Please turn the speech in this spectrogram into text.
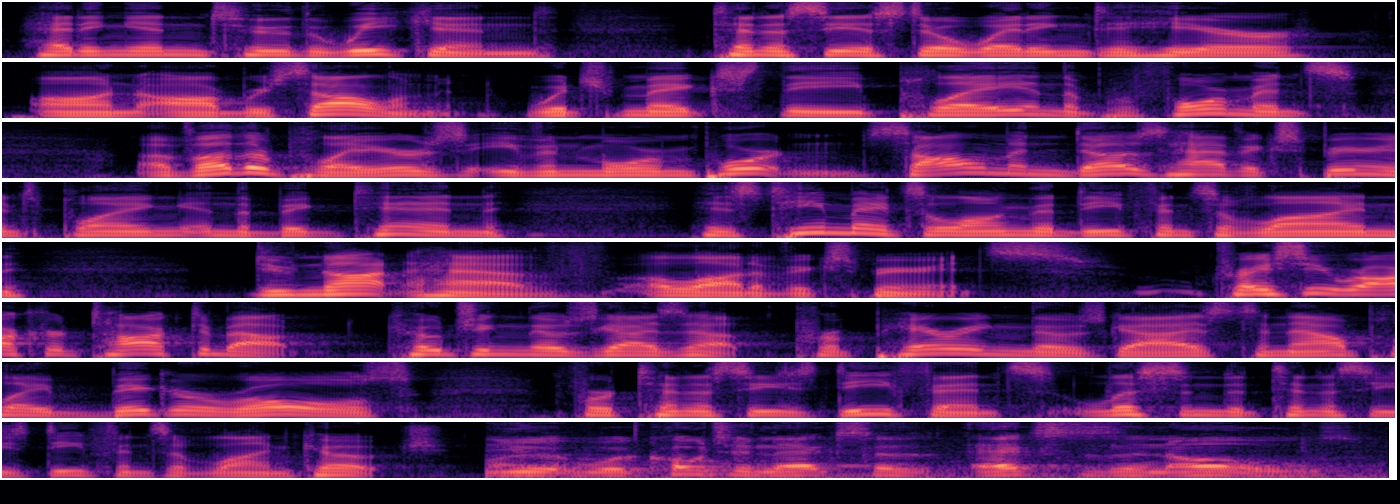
heading into the weekend, Tennessee is still waiting to hear on Aubrey Solomon, which makes the play and the performance of other players even more important. Solomon does have experience playing in the Big Ten his teammates along the defensive line do not have a lot of experience. Tracy Rocker talked about coaching those guys up, preparing those guys to now play bigger roles for Tennessee's defense. Listen to Tennessee's defensive line coach. We're coaching X's, X's and O's,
